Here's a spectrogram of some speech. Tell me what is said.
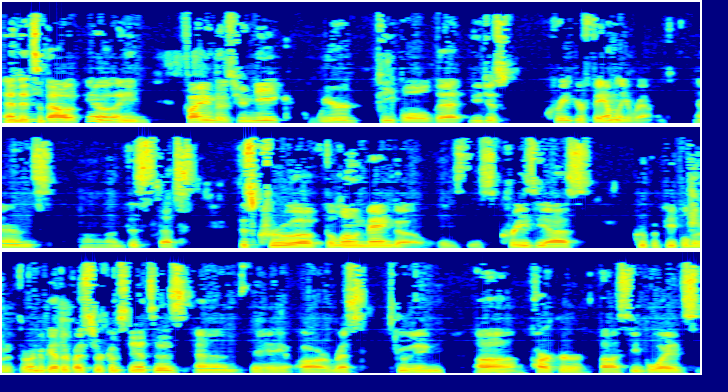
And it's about you know I mean finding those unique, weird people that you just create your family around. And uh, this that's this crew of the Lone Mango is this crazy ass group of people that are thrown together by circumstances, and they are rescuing uh, Parker uh, C. Boyd's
